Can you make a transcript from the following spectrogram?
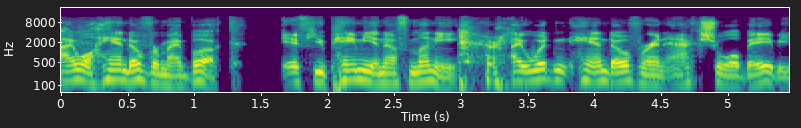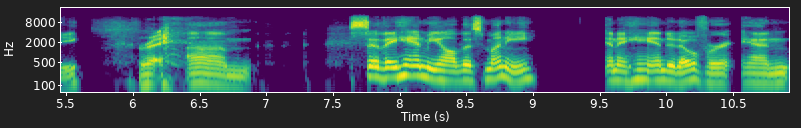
I will hand over my book if you pay me enough money. Right. I wouldn't hand over an actual baby. right. Um, so they hand me all this money and I hand it over. And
